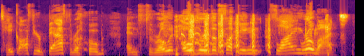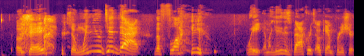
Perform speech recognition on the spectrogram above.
take off your bathrobe and throw it over the fucking flying robot. Okay? So when you did that, the flying. Wait, am I getting this backwards? Okay, I'm pretty sure.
